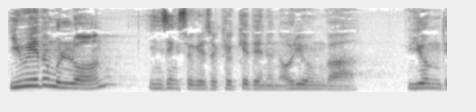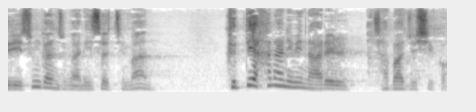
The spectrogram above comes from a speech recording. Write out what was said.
이후에도 물론 인생 속에서 겪게 되는 어려움과 위험들이 순간순간 있었지만 그때 하나님이 나를 잡아주시고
